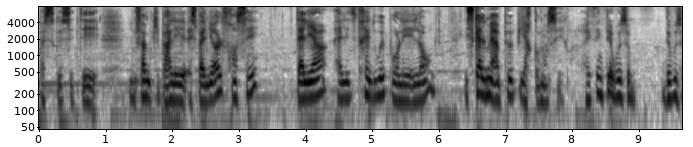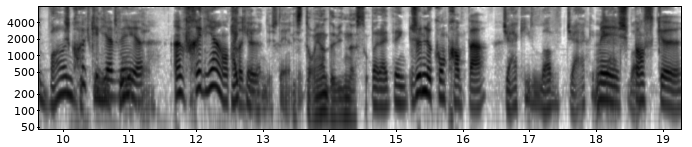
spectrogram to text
parce que c'était une femme qui parlait espagnol, français, italien. Elle était très douée pour les langues. Il se calmait un peu, puis il recommençait. Je crois qu'il y avait euh, un vrai lien entre deux. L'historien David Nassau. Je ne le comprends pas. Mais je pense que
